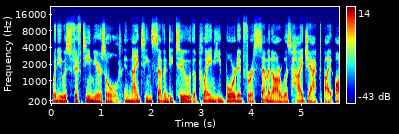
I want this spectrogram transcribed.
When he was 15 years old, in 1972, the plane he boarded for a seminar was hijacked by armed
